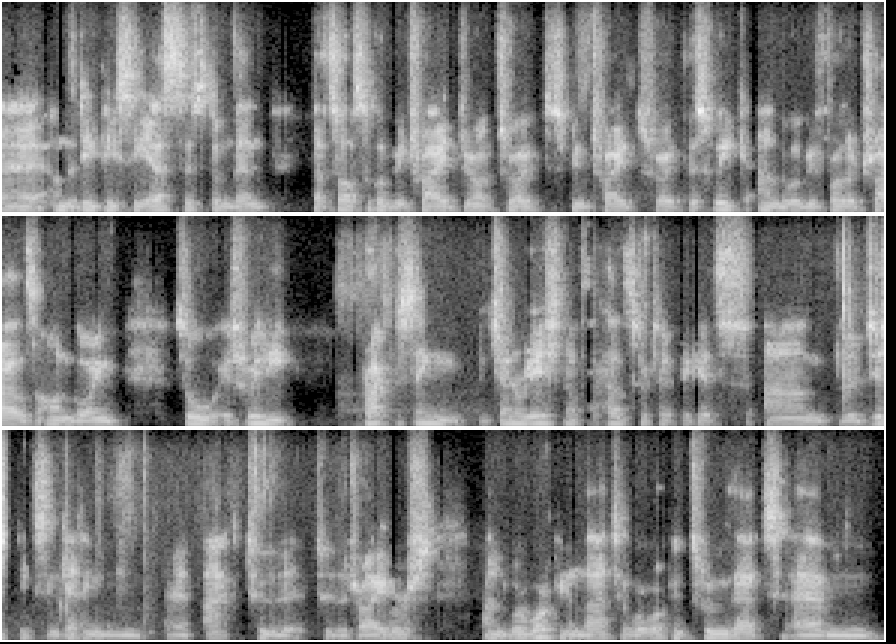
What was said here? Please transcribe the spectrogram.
Uh, on the DPCS system, then that's also going to be tried throughout, it's been tried throughout this week and there will be further trials ongoing. So it's really practicing the generation of the health certificates and logistics and getting them uh, back to the to the drivers. And we're working on that. And we're working through that um,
